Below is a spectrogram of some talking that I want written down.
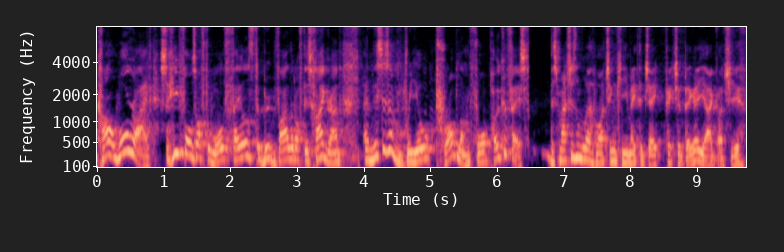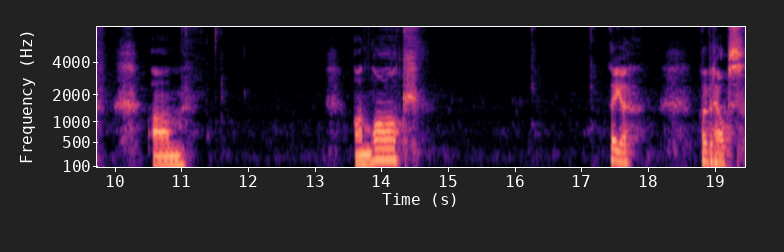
can't wall ride. So he falls off the wall, fails to boot Violet off this high ground, and this is a real problem for Pokerface this match isn't worth watching. Can you make the Jake picture bigger? Yeah, I got you. Um, Unlock. There you go. Hope it helps.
